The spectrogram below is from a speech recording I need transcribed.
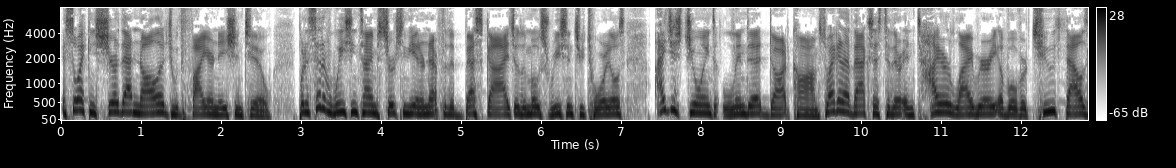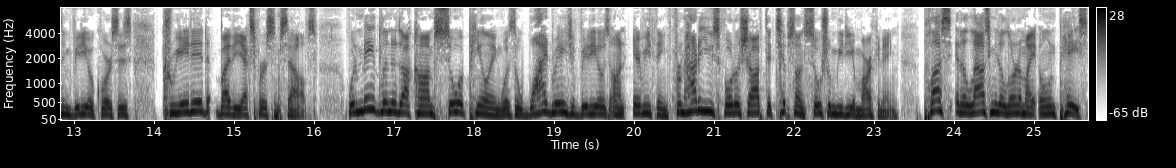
it's so I can share that knowledge with Fire Nation too. But instead of wasting time searching the internet for the best guides or the most recent tutorials, I just joined lynda.com so I could have access to their entire library of over 2,000 video courses created by the experts themselves. What made lynda.com so appealing was the wide range of videos on everything from how to use Photoshop to tips on social media marketing. Plus, it allows me to learn at my own pace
